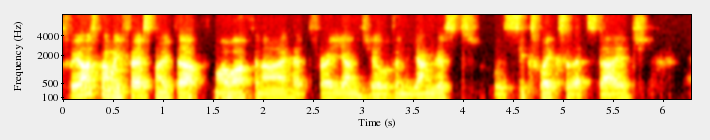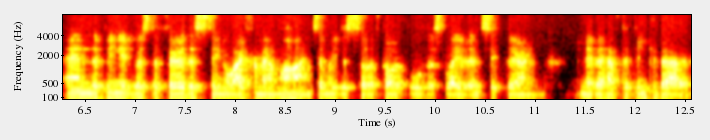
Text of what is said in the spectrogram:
To be honest, when we first moved up, my wife and I had three young children. The youngest was six weeks at that stage, and the vineyard was the furthest thing away from our minds. And we just sort of thought we'll just leave it and sit there and never have to think about it.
